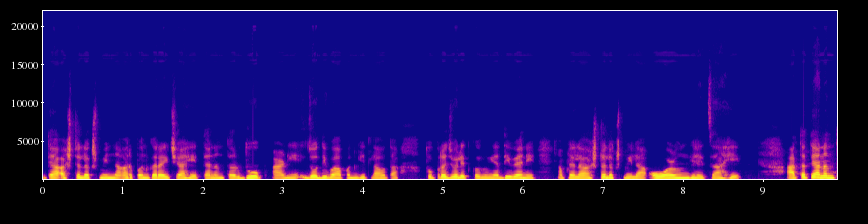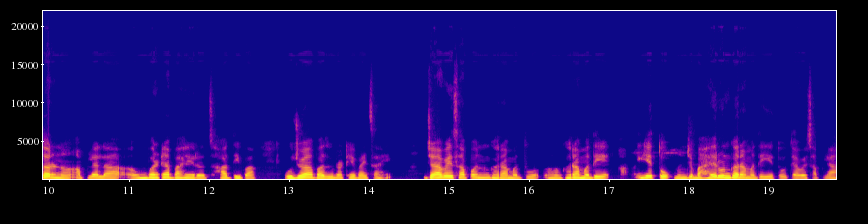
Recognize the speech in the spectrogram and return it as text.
त्या अष्टलक्ष्मींना अर्पण करायची आहेत त्यानंतर धूप आणि जो दिवा आपण घेतला होता तो प्रज्वलित करून या दिव्याने आपल्याला अष्टलक्ष्मीला ओवाळून घ्यायचा आहे. आता त्यानंतरनं आपल्याला उंबरठ्याबाहेरच हा दिवा उजव्या बाजूला ठेवायचा आहे. ज्यावेळेस आपण घरामधून घरामध्ये येतो म्हणजे बाहेरून घरामध्ये येतो त्यावेळेस आपल्या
